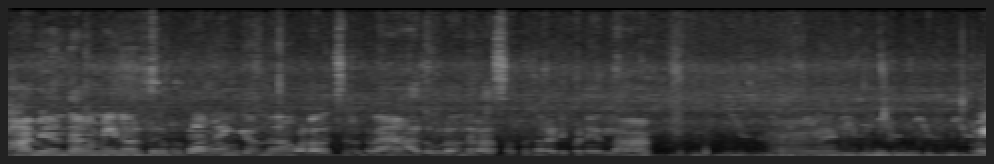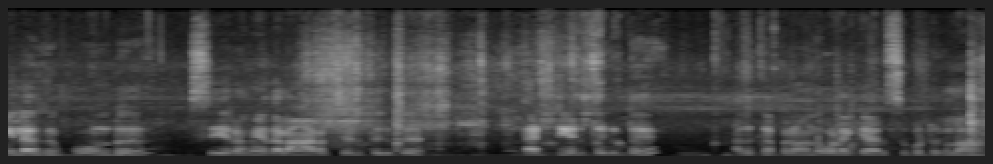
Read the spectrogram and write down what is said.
மாமி வந்து அங்கே மீன் வறுத்துக்கிட்டு இருக்காங்க. இங்கே வந்து நான் உலை வச்சுருக்கிறேன். அதுக்குள்ளே வந்து ரசத்துக்கும் ரெடி பண்ணிடலாம். மிளகு பூண்டு சீரகம் இதெல்லாம் அரைச்சி எடுத்துக்கிட்டு தட்டி எடுத்துக்கிட்டு அதுக்கப்புறம் வந்து உடைக்க அரிசி போட்டுக்கலாம்.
